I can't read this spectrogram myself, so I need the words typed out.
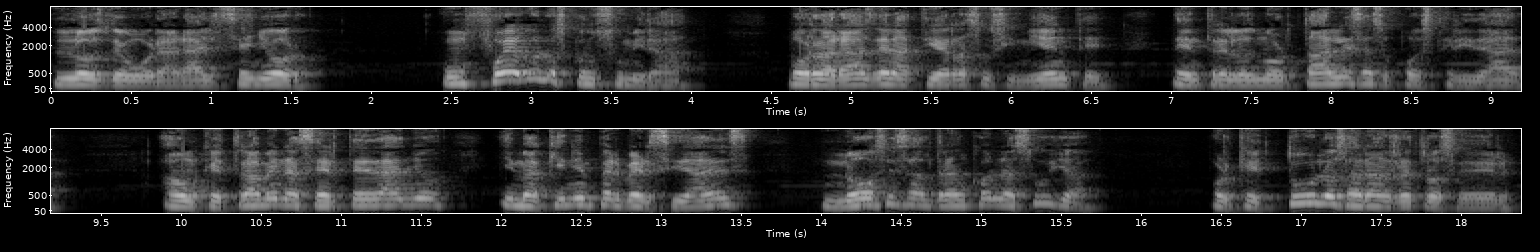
los devorará el Señor. Un fuego los consumirá. Borrarás de la tierra su simiente, de entre los mortales a su posteridad. Aunque tramen hacerte daño y maquinen perversidades, no se saldrán con la suya, porque tú los harás retroceder.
